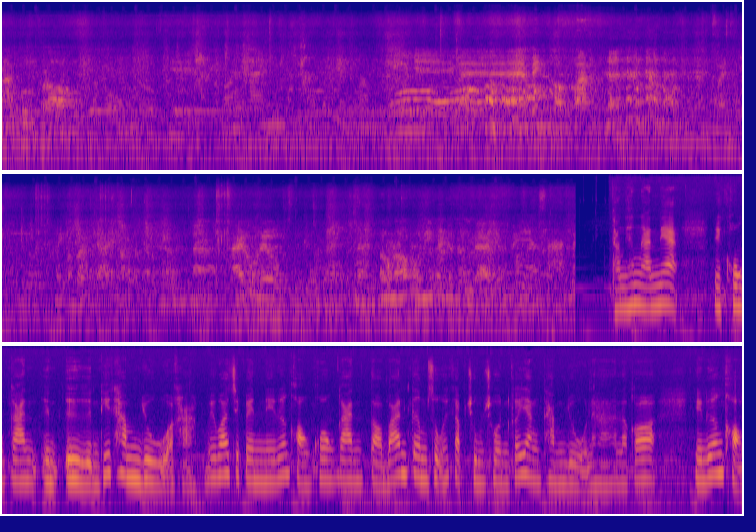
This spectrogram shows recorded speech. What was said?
ทางคุ้มครองครับผมโอเคโอเคแหมเป็นของฝันไม่ให้กำลังใจเนาะอ่าหายเร็วๆน้องๆพวกนี้ก็จะดูแลอย่างดี ทั้งนี้ทั้งนั้นเนี่ยในโครงการอื่น ๆที่ทำอยู่อะค่ะ ไม่ว่าจะเป็นในเรื่องของโครงการต่อบ้านเติมสุขให้กับชุมชนก็ยังทำอยู่นะคะแล้วก็ในเรื่องของ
